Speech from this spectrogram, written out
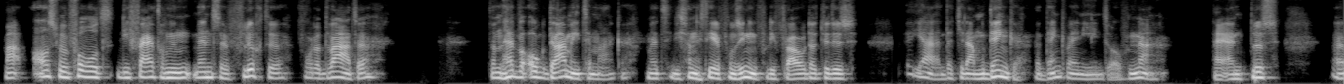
Maar als we bijvoorbeeld die 50 miljoen mensen vluchten voor het water, dan hebben we ook daarmee te maken met die sanitaire voorziening voor die vrouwen, dat je dus, ja, dat je daar moet denken. Daar denken wij niet eens over na. Nou en plus, uh,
